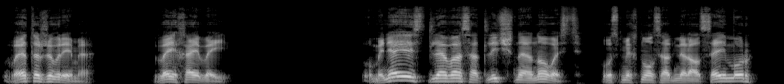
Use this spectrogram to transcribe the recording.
В это же время. Вейхайвей. «У меня есть для вас отличная новость», усмехнулся адмирал Сеймур,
